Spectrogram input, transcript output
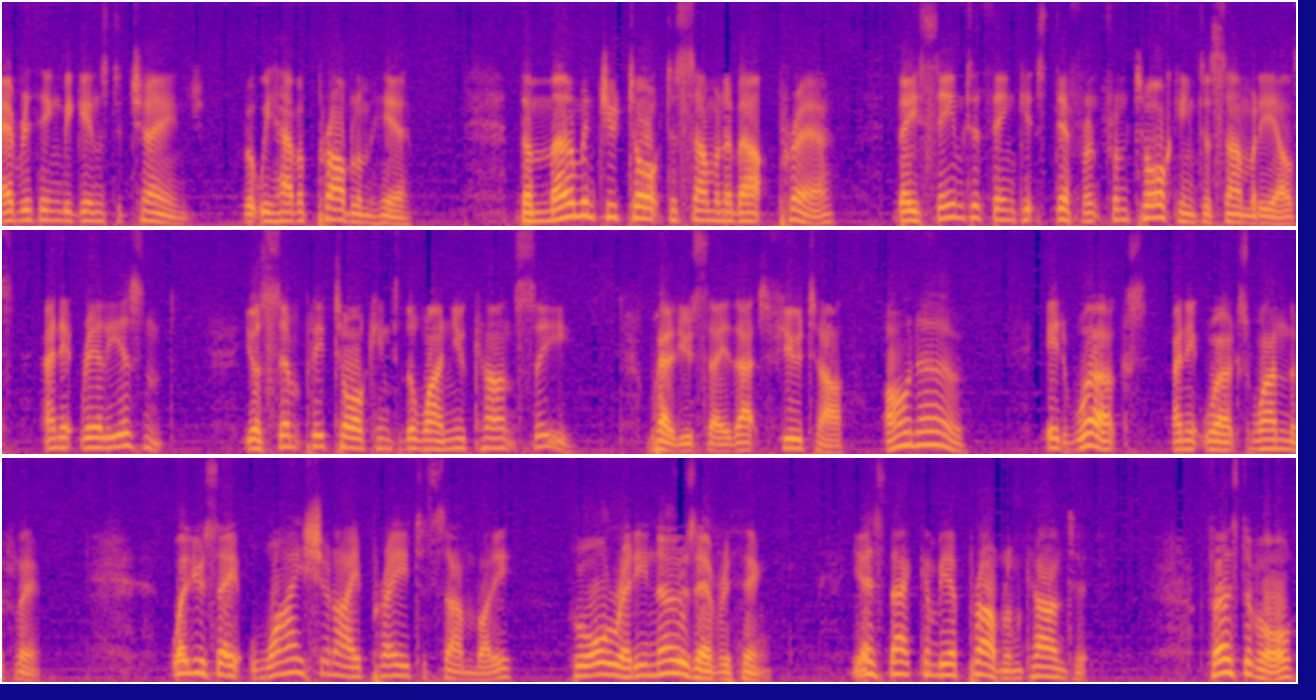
everything begins to change. But we have a problem here. The moment you talk to someone about prayer, they seem to think it's different from talking to somebody else, and it really isn't. You're simply talking to the one you can't see. Well, you say that's futile. Oh no, it works, and it works wonderfully. Well, you say, why should I pray to somebody who already knows everything? Yes, that can be a problem, can't it? First of all,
